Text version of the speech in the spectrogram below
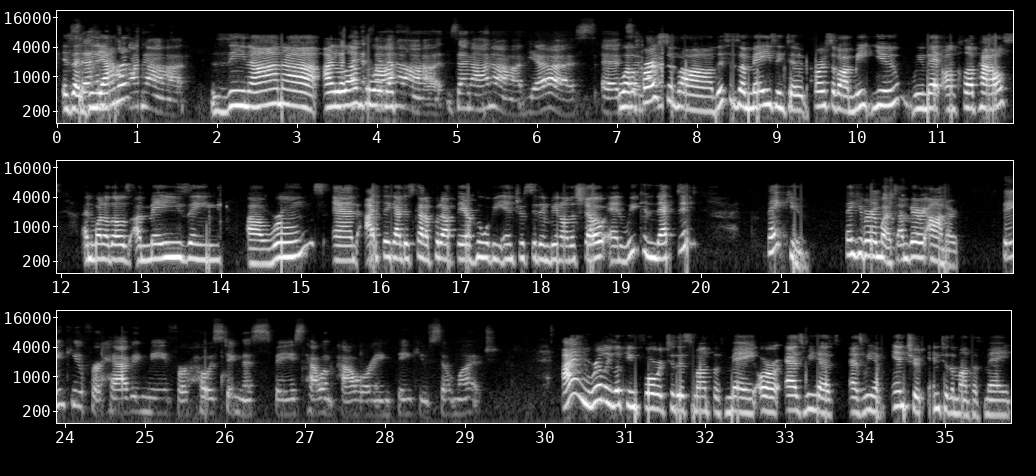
Is that Ziana? Zenana. Zenana. I love the way that. Zenana. Zenana. Yes. It's Well, Zenana. first of all, this is amazing to first of all meet you. We met on Clubhouse in one of those amazing uh, rooms, and I think I just kind of put out there who would be interested in being on the show, and we connected. Thank you, thank you very much. I'm very honored. thank you for having me, for hosting this space. How empowering. Thank you so much. I am really looking forward to this month of May, or as we have as we have entered into the month of May.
